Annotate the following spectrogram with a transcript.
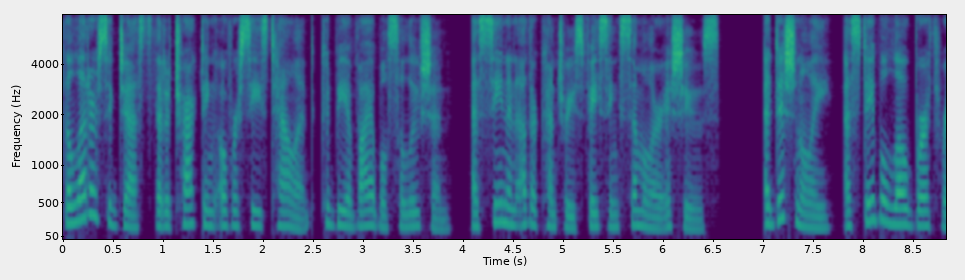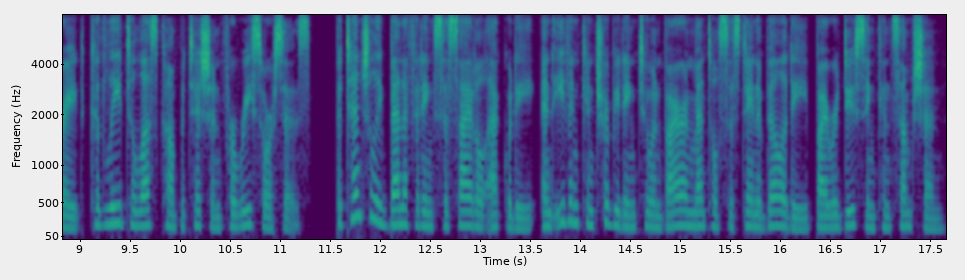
The letter suggests that attracting overseas talent could be a viable solution, as seen in other countries facing similar issues. Additionally, a stable low birth rate could lead to less competition for resources, potentially benefiting societal equity and even contributing to environmental sustainability by reducing consumption.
